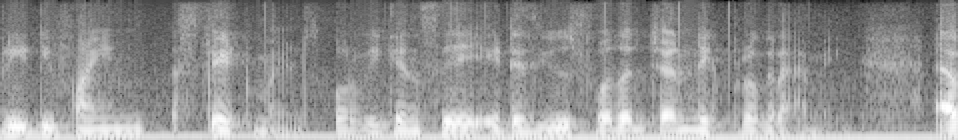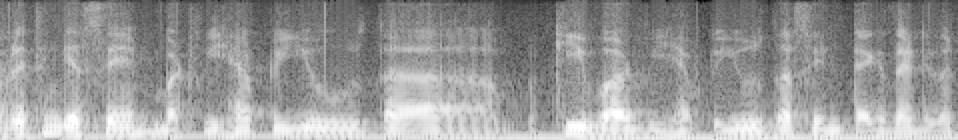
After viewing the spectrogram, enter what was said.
predefined statements or we can say it is used for the generic programming. Everything is same but we have to use the keyword we have to use the syntax that is a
